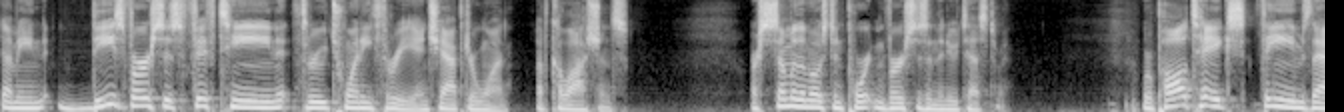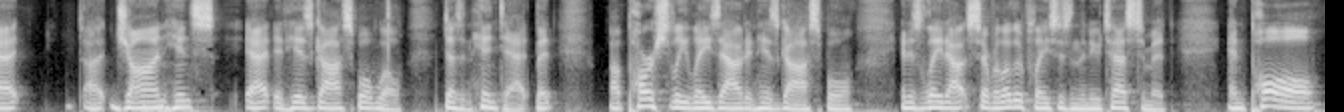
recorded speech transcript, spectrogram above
i mean these verses 15 through 23 in chapter 1 of colossians are some of the most important verses in the new testament where paul takes themes that uh, john hints at in his gospel. Well, doesn't hint at, but uh, partially lays out in his gospel and is laid out several other places in the New Testament. And Paul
